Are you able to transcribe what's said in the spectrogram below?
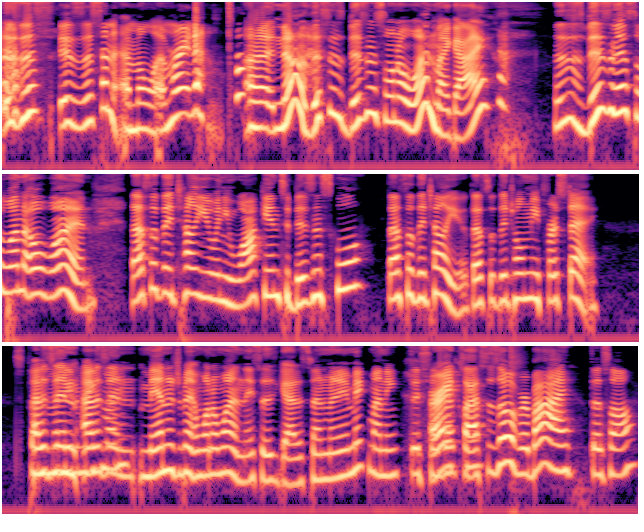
is this is this an MLM right now? Uh, no, this is business 101, my guy. This is business 101. That's what they tell you when you walk into business school. That's what they tell you. That's what they told me first day. I was in I was money? in management 101. They said you got to spend money to make money. They said All right, that to you? class is over. Bye. That's all.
